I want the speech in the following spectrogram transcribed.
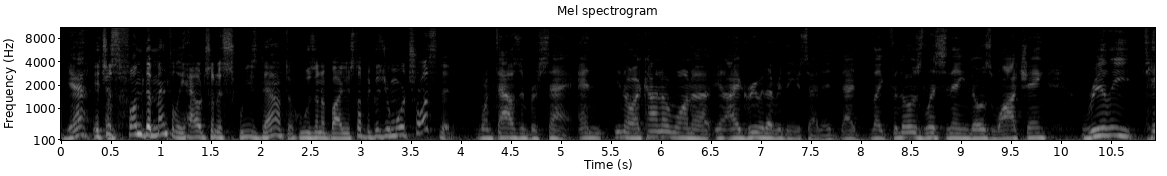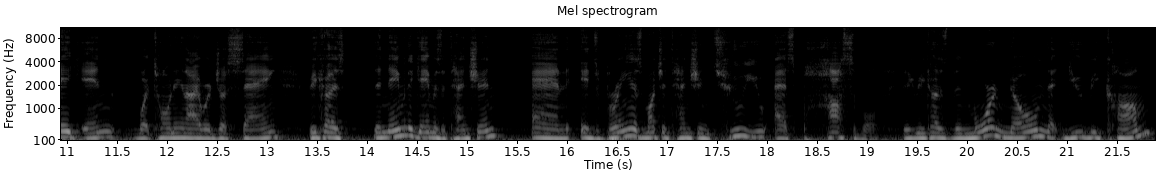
Yeah. it's just fundamentally how it's gonna squeeze down to who's gonna buy your stuff because you're more trusted. One thousand percent. And you know, I kind of want to. You know, I agree with everything you said. That, that, like, for those listening, those watching, really take in what Tony and I were just saying because the name of the game is attention, and it's bringing as much attention to you as possible. Because the more known that you become,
